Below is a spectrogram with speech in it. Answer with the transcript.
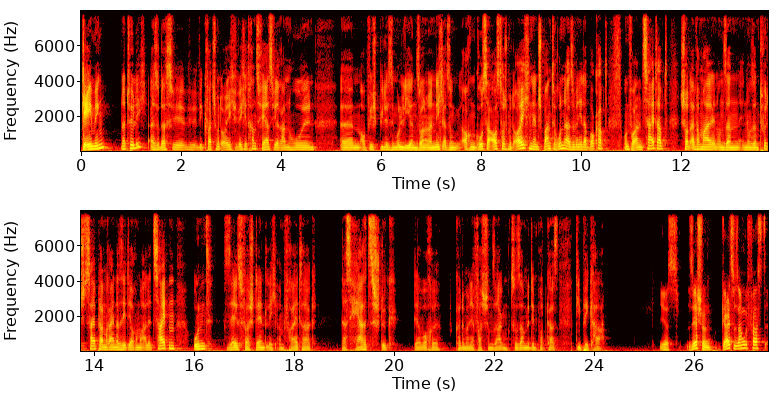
Gaming natürlich. Also, dass wir, wir, wir quatschen mit euch, welche Transfers wir ranholen, ähm, ob wir Spiele simulieren sollen oder nicht. Also auch ein großer Austausch mit euch, eine entspannte Runde. Also wenn ihr da Bock habt und vor allem Zeit habt, schaut einfach mal in unseren, in unseren Twitch-Zeitplan rein. Da seht ihr auch immer alle Zeiten. Und selbstverständlich am Freitag das Herzstück der Woche, könnte man ja fast schon sagen, zusammen mit dem Podcast, die PK. Yes, sehr schön. Geil zusammengefasst.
